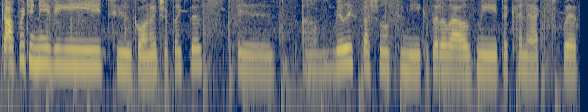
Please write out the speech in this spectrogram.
The opportunity to go on a trip like this is um, really special to me because it allows me to connect with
